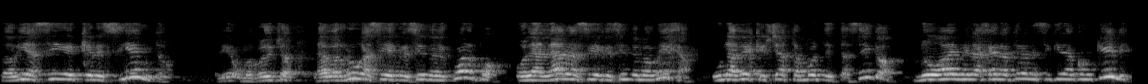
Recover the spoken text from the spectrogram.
todavía sigue creciendo o mejor dicho, la verruga sigue creciendo en el cuerpo o la lana sigue creciendo en la oveja. una vez que ya está muerto y está seco, no hay la Torah ni siquiera con Kelly.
